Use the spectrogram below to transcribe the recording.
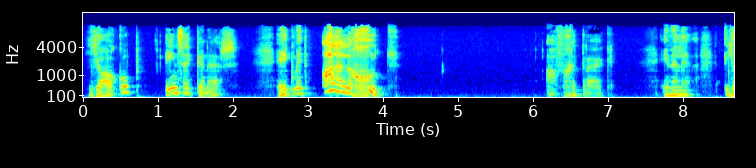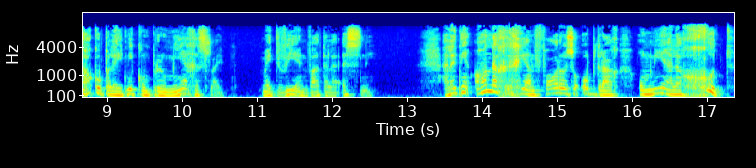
Jakob en sy kinders het met al hulle goed afgetrek en hulle Jakob hulle het nie kompromie gesluit met wie en wat hulle is nie. Hulle het nie aandag gegee aan Farao se opdrag om nie hulle goed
